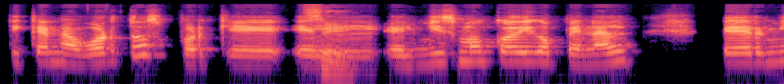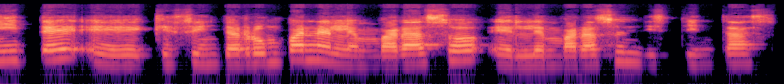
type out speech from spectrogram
practican abortos porque el, mismo Código Penal permite eh, que se interrumpan el embarazo, el embarazo en distintas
